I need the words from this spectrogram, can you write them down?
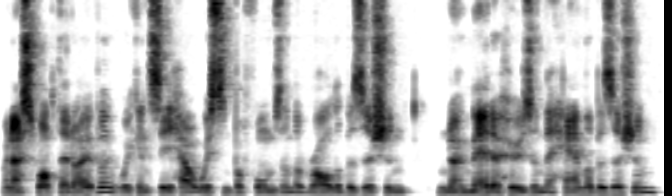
When I swap that over, we can see how Wesson performs in the roller position no matter who's in the handler position,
